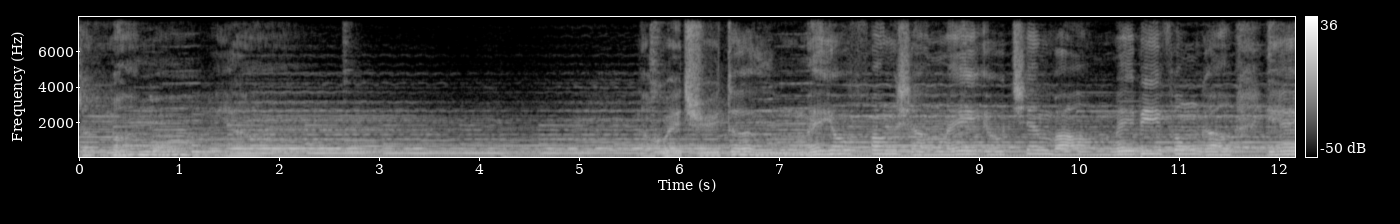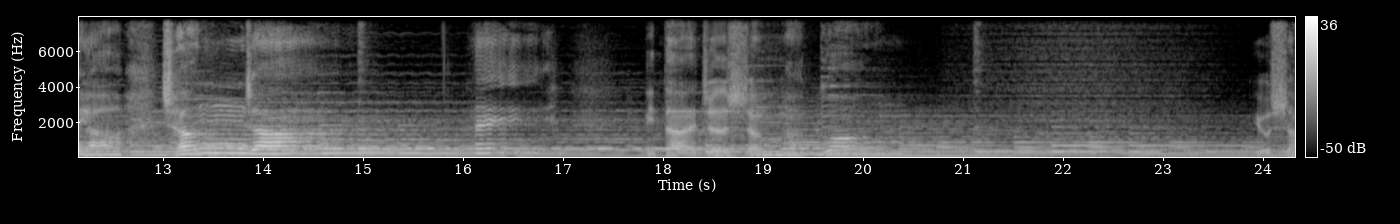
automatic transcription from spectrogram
什么模样？那回去的路没有方向，没有肩膀，没避风港，也要成长。嘿，你带着什么光？又上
